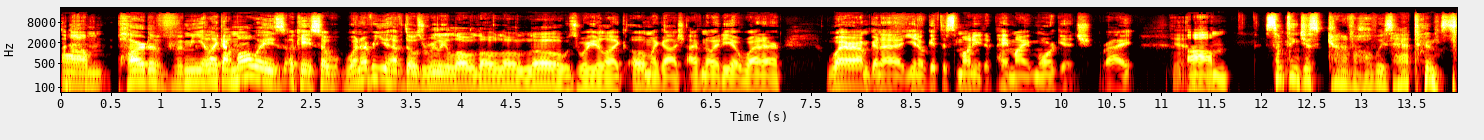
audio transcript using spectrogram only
Um, part of me, like I'm always okay. So whenever you have those really low, low, low lows, where you're like, oh my gosh, I have no idea where where I'm gonna you know get this money to pay my mortgage, right? Yeah. Um, something just kind of always happens.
